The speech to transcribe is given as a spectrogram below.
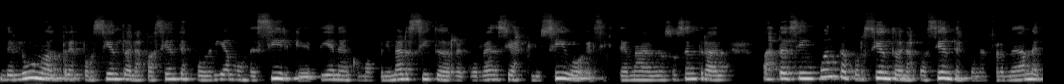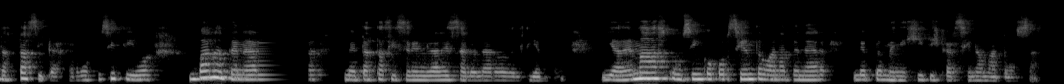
del 1 al 3% de las pacientes podríamos decir que tienen como primer sitio de recurrencia exclusivo el sistema nervioso central, hasta el 50% de las pacientes con enfermedad metastásica HER2 positivo van a tener metástasis cerebrales a lo largo del tiempo. Y además un 5% van a tener leptomeningitis carcinomatosa.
